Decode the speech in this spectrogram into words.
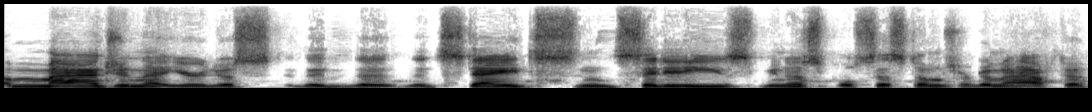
imagine that you're just the, the, the states and cities, municipal systems are going to have to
